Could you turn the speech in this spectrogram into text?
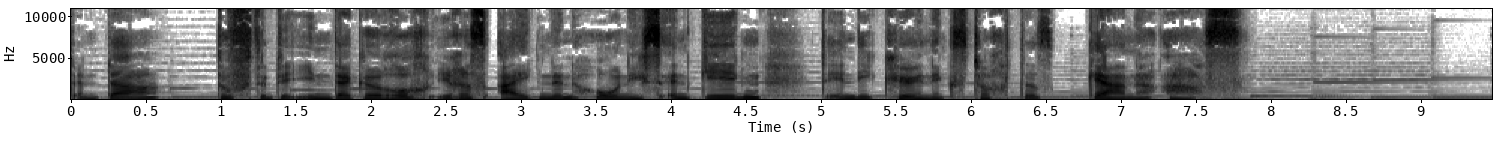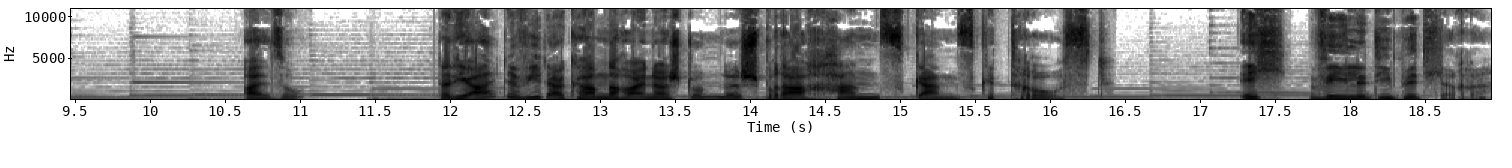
Denn da duftete ihnen der Geruch ihres eigenen Honigs entgegen, den die Königstochter gerne aß. Also, da die Alte wiederkam nach einer Stunde, sprach Hans ganz getrost. Ich wähle die mittlere.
